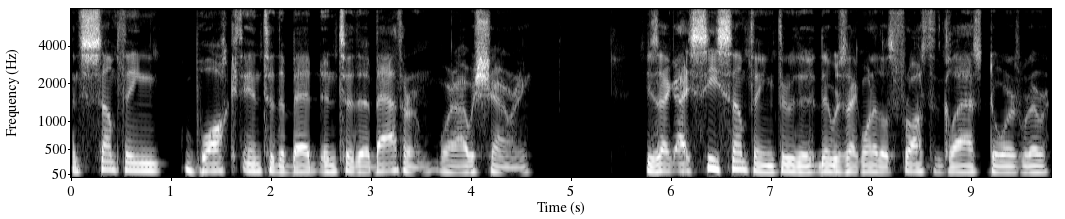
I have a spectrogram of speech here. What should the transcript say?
and something walked into the bed, into the bathroom where I was showering. She's like, I see something through the, there was like one of those frosted glass doors, whatever.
